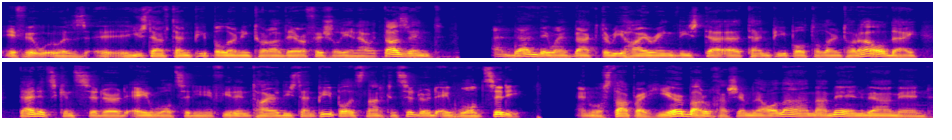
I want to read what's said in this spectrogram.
If it was, it used to have ten people learning Torah there officially, and now it doesn't. and then they went back to rehiring these t- uh, 10 people to learn Torah all day, then it's considered a walled city. And if you didn't hire these 10 people, it's not considered a walled city. And we'll stop right here. Baruch Hashem le'olam. Amen ve'amen.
